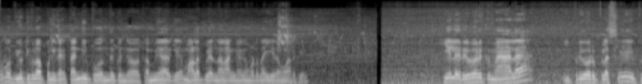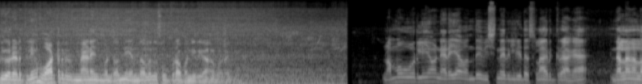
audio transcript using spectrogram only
ரொம்ப பியூட்டிஃபுல்லாக பண்ணியிருக்காங்க. தண்ணி இப்போ வந்து கொஞ்சம் கம்மியாக இருக்குது மழை பெய்யறதுனால அங்கங்கே மட்டும் தான் ஈரமாக இருக்குது கீழே ரிவருக்கு மேலே இப்படி ஒரு ப்ளஸ்லேயும் இப்படி ஒரு இடத்துலையும் வாட்டர் மேனேஜ்மெண்ட் வந்து எந்த அளவுக்கு சூப்பராக பண்ணியிருக்காங்க பாருங்க. நம்ம ஊர்லேயும் நிறைய வந்து விஷனரி லீடர்ஸ்லாம் இருக்கிறாங்க. நல்ல நல்ல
